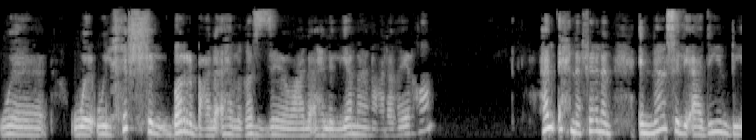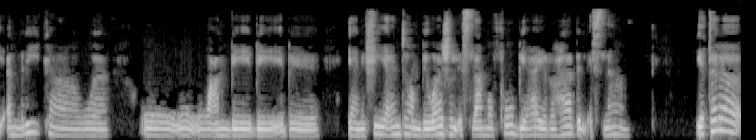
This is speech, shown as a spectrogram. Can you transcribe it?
و... ويخف الضرب على أهل غزة وعلى أهل اليمن وعلى غيرهم؟ هل إحنا فعلا الناس اللي قاعدين بأمريكا و... و... وعم بي... بي... بي... يعني في عندهم بيواجهوا الإسلاموفوبيا هاي الرهاب الإسلام يا ترى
